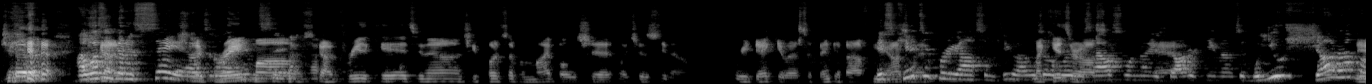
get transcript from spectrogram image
She's I wasn't got- gonna say it. She's I a was gonna great mom. She's got three kids, you know, and she puts up with my bullshit, which is, you know, ridiculous to think about. His kids are pretty awesome too. I was My over kids at are his awesome. house one night. His Yeah. daughter came out and said, "Will you shut up? I'm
